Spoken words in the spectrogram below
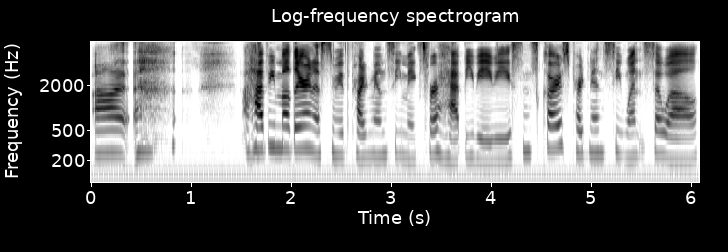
Uh, a happy mother and a smooth pregnancy makes for a happy baby. Since Clara's pregnancy went so well,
